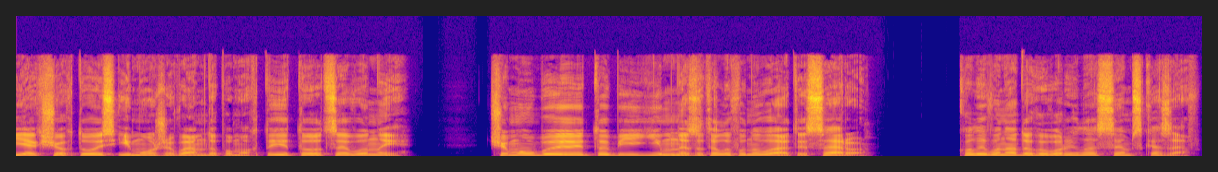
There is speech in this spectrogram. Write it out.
Якщо хтось і може вам допомогти, то це вони. Чому би тобі їм не зателефонувати, Саро? Коли вона договорила, Сем сказав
